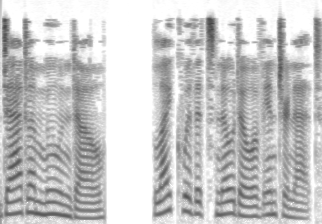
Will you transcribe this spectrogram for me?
Data Mundo, like with its Nodo of Internet.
